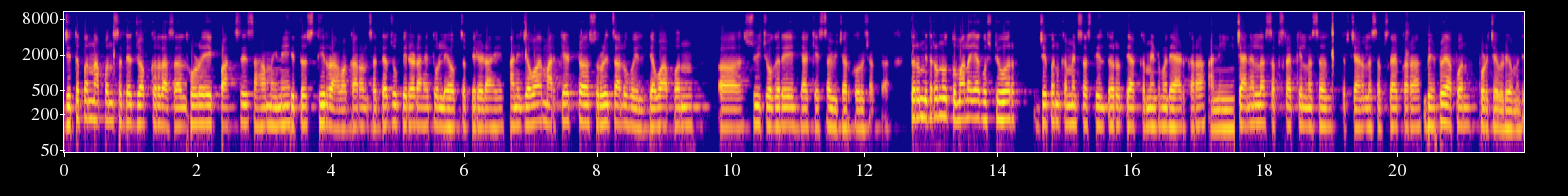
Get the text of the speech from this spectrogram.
जिथं पण आपण सध्या जॉब करत असाल थोडं एक पाच ते सहा महिने तिथं स्थिर राहावा कारण सध्या जो पिरियड आहे तो लेऑफचा पिरियड आहे. आणि जेव्हा मार्केट सुरळीत चालू होईल तेव्हा आपण स्विच वगैरे ह्या केसचा विचार करू शकता. तर मित्रांनो तुम्हाला या गोष्टीवर जे पण कमेंट्स असतील तर त्या कमेंटमध्ये ऍड करा. आणि चॅनलला सबस्क्राईब केलं नसेल तर चॅनलला सबस्क्राईब करा. भेटूया आपण पुढच्या व्हिडिओमध्ये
